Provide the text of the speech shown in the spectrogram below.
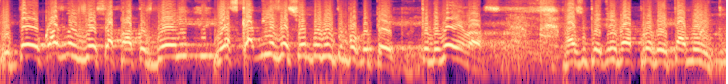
Então eu quase não usei os sapatos dele e as camisas foi por muito pouco tempo. Tudo bem, irmãos? Mas o Pedrinho vai aproveitar muito.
